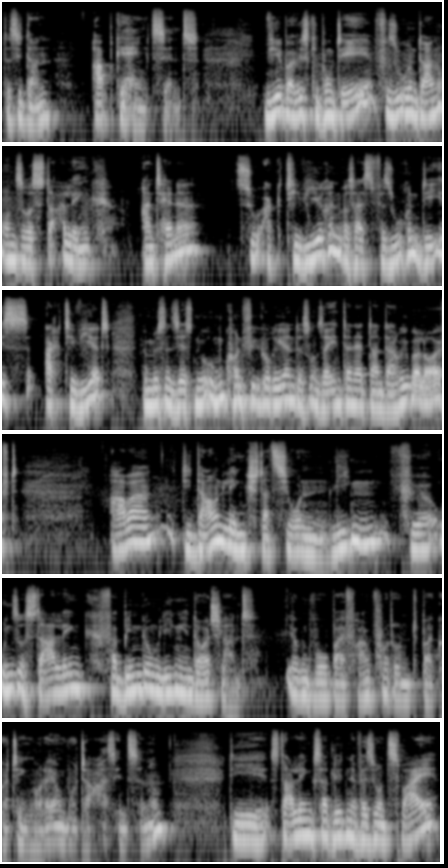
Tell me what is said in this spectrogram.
dass Sie dann abgehängt sind. Wir bei whisky.de versuchen dann unsere Starlink-Antenne zu aktivieren. Was heißt versuchen? Die ist aktiviert. Wir müssen sie jetzt nur umkonfigurieren, dass unser Internet dann darüber läuft. Aber die Downlink-Stationen liegen für unsere Starlink-Verbindung liegen in Deutschland. Irgendwo bei Frankfurt und bei Göttingen oder irgendwo da sind sie. Ne? Die Starlink-Satelliten der Version 2,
